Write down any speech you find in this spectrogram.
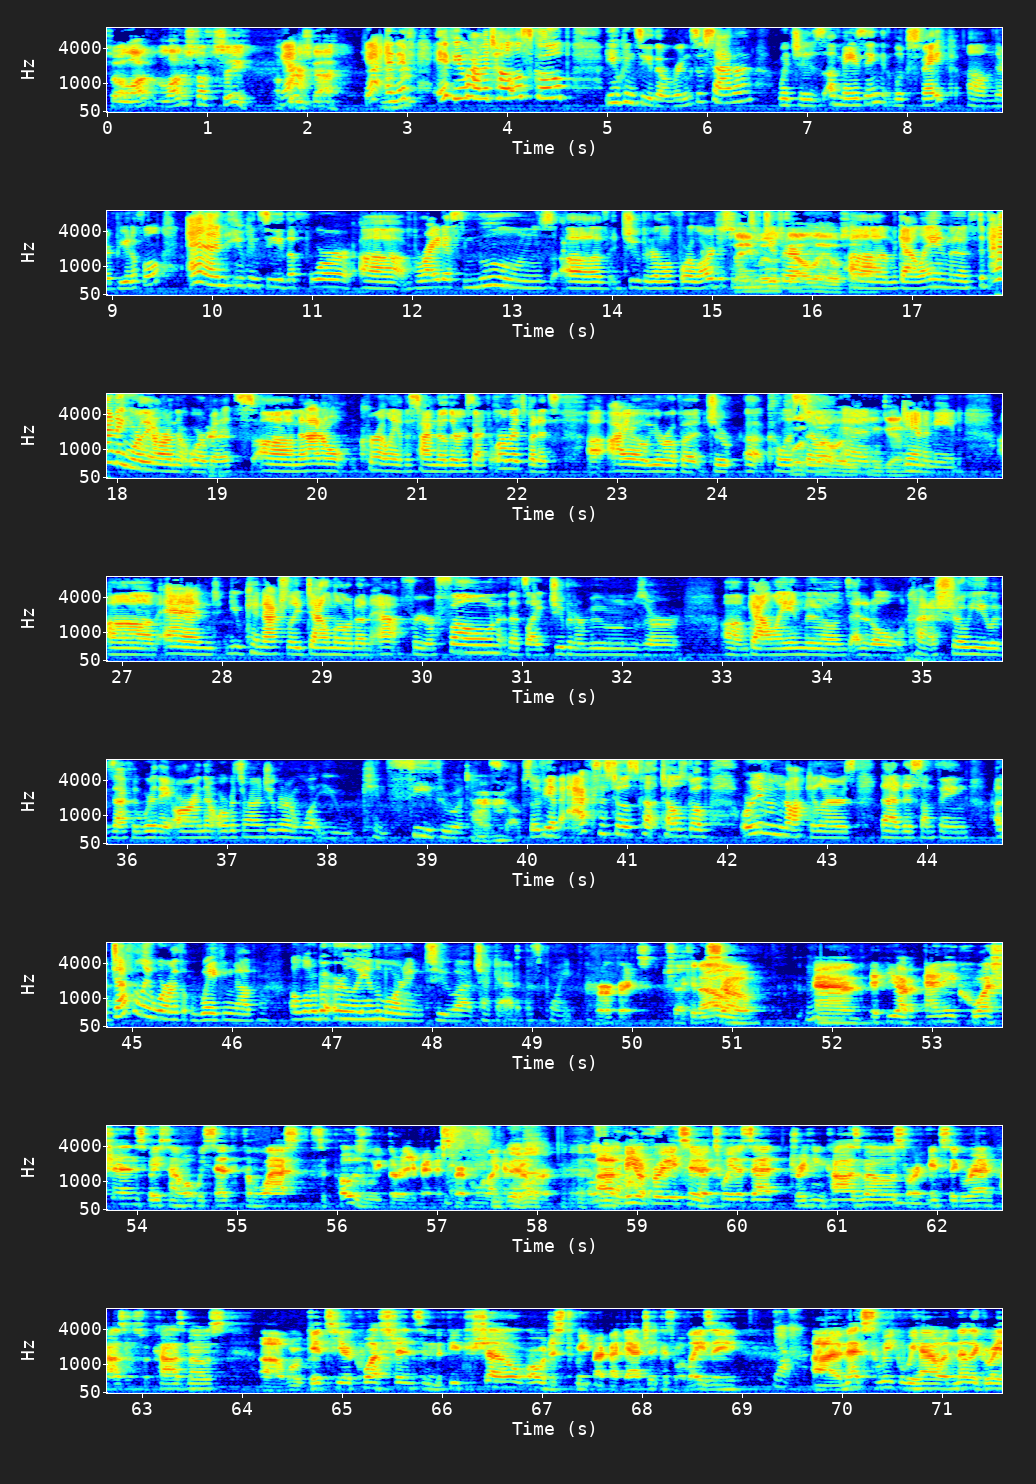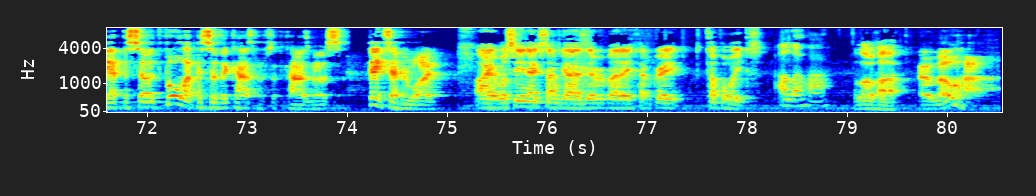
So a lot, a lot of stuff to see up in the sky. Yeah, and if if you have a telescope, you can see the rings of Saturn, which is amazing. It looks fake. Um, they're beautiful, and you can see the four uh, brightest moons of Jupiter, the four largest moons of Jupiter. Galileo um, Galilean moons, depending where they are in their orbits. Um, and I don't currently at this time know their exact orbits, but it's uh, Io, Europa, Ju- uh, Callisto, Callisto and- and, and Ganymede. Ganymede. Um, and you can actually download an app for your phone that's like Jupiter moons or um, Galilean moons, and it'll kind of show you exactly where they are in their orbits around Jupiter and what you can see through a telescope. So if you have access to a telescope or even binoculars, that is something uh, definitely worth waking up a little bit early in the morning to uh, check out at this point. Perfect. Check it out. So And if you have any questions based on what we said for the last supposedly 30 minutes, or more like an hour, We'll uh, feel free to tweet us at Drinking Cosmos or Instagram Cosmos with Cosmos. Uh, we'll get to your questions in the future show, or we'll just tweet right back at you because we're lazy. Yeah. Uh, next week we have another great episode, full episode of Cosmos with Cosmos. Thanks everyone. All right, we'll see you next time, guys. Everybody, have a great couple weeks. Aloha. Aloha. Aloha.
